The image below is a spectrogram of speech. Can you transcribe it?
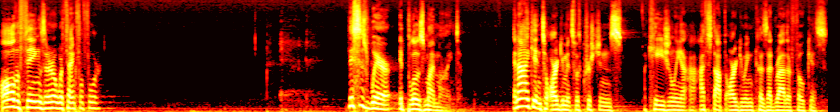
all the things that we're thankful for? This is where it blows my mind. And I get into arguments with Christians occasionally. I, have stopped arguing because I'd rather focus.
